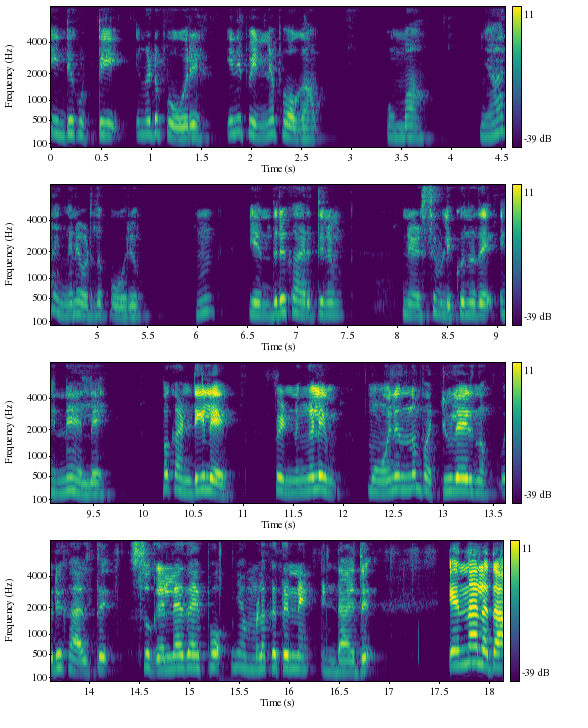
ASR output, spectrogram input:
എന്റെ കുട്ടി ഇങ്ങോട്ട് പോര് ഇനി പിന്നെ പോകാം. ഉമ്മ ഞാൻ എങ്ങനെ ഇവിടുന്ന് പോരും? എന്തൊരു കാര്യത്തിനും നഴ്സ് വിളിക്കുന്നത് എന്നെയല്ലേ? ഇപ്പോൾ കണ്ടില്ലേ പെണ്ണുങ്ങളെയും മോനൊന്നും പറ്റൂലായിരുന്നു ഒരു കാലത്ത്. സുഖമില്ലാതായപ്പോൾ നമ്മളൊക്കെ തന്നെ ഉണ്ടായത്. എന്നാലതാ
